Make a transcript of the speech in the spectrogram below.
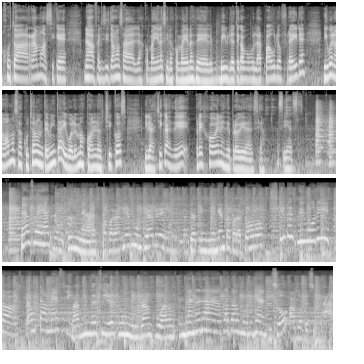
justo a Ramos, así que nada, felicitamos a las compañeras y los compañeros de la Biblioteca Popular Paulo Freire. Y bueno, vamos a escuchar un temita y volvemos con los chicos y las chicas de Prejóvenes de Providencia. Así es. Yo soy Argentina. Soberanía mundial en entretenimiento para todos. Tienes figuritas. Me gusta Messi. Para mí Messi es un gran jugador. Ganó la Copa Mundial. Y yo amo recitar.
